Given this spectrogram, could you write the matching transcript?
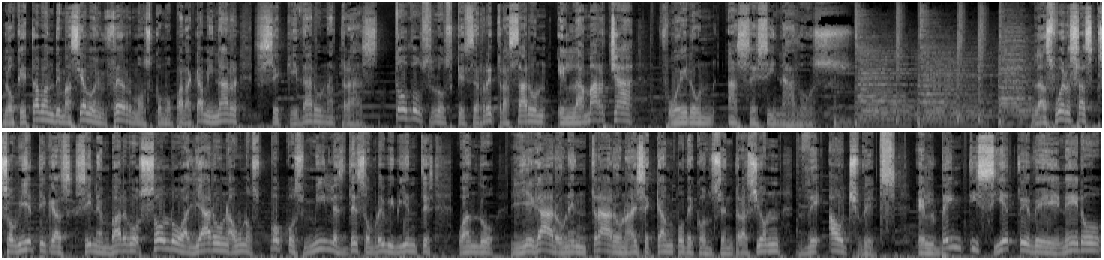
Los que estaban demasiado enfermos como para caminar se quedaron atrás todos los que se retrasaron en la marcha fueron asesinados. Las fuerzas soviéticas, sin embargo, solo hallaron a unos pocos miles de sobrevivientes cuando llegaron, entraron a ese campo de concentración de Auschwitz el 27 de enero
